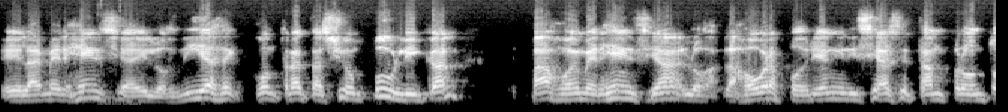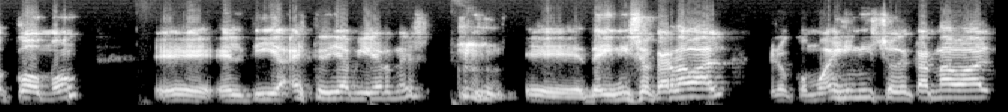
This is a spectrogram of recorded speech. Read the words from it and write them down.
eh, la emergencia y los días de contratación pública, bajo emergencia, las obras podrían iniciarse tan pronto como eh, el día, este día viernes eh, de inicio de carnaval, pero como es inicio de carnaval,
